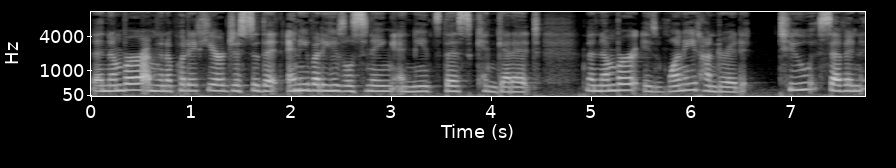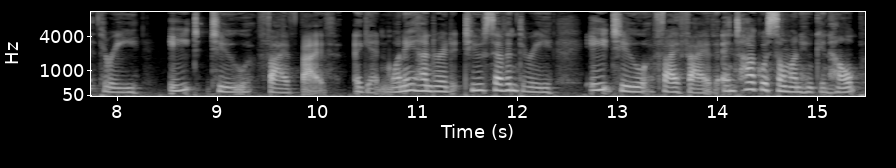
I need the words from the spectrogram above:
The number, I'm going to put it here just so that anybody who's listening and needs this can get it. The number is 1 800 273 8255. Again, 1 800 273 8255, and talk with someone who can help.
